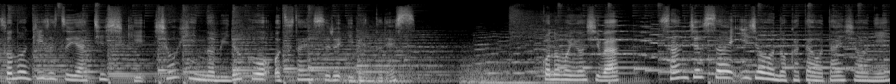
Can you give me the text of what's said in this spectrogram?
その技術や知識商品の魅力をお伝えするイベントです。この催しは30歳以上の方を対象に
